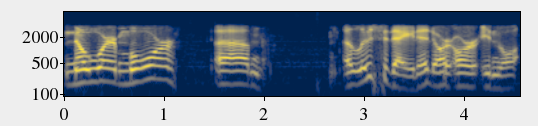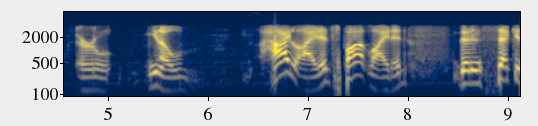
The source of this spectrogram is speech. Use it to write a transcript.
nowhere more um, elucidated or, or, in, or, you know, highlighted, spotlighted than in 2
